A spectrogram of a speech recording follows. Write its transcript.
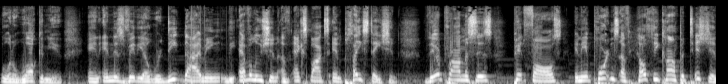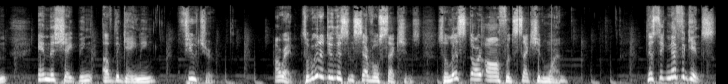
We want to welcome you. And in this video, we're deep diving the evolution of Xbox and PlayStation, their promises, pitfalls, and the importance of healthy competition in the shaping of the gaming future. All right, so we're going to do this in several sections. So let's start off with section one the significance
